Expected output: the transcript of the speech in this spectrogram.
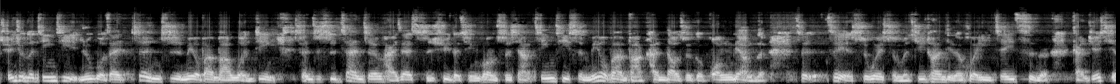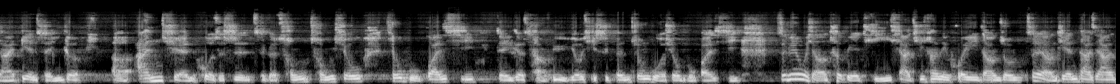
全球的经济如果在政治没有办法稳定，甚至是战争还在持续的情况之下，经济是没有办法看到这个光亮的。这这也是为什么集团体的会议这一次呢，感觉起来变成一个呃安全或者是这个。重重修修补关系的一个场域，尤其是跟中国修补关系。这边我想要特别提一下集团的会议当中这两天大家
